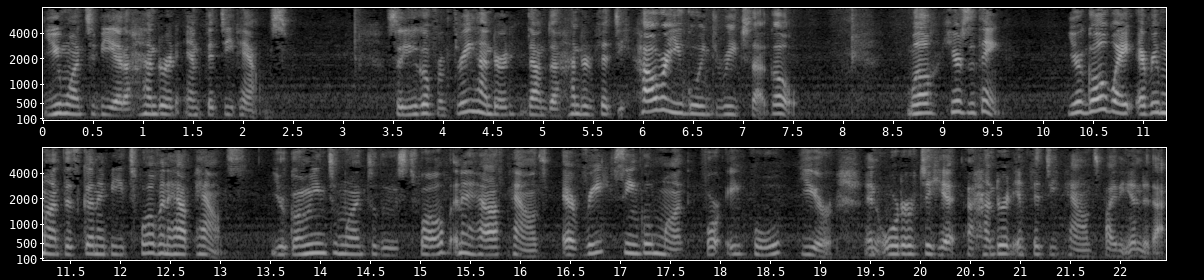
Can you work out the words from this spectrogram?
you want to be at 150 pounds. So you go from 300 down to 150. How are you going to reach that goal? Well, here's the thing. Your goal weight every month is going to be 12 and a half pounds. You're going to want to lose 12 and a half pounds every single month for a full year in order to hit 150 pounds by the end of that.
